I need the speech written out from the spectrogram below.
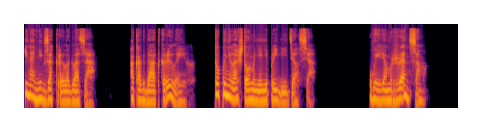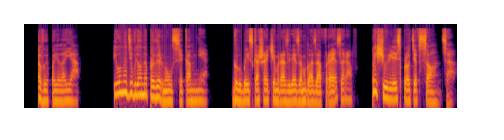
и на миг закрыла глаза. А когда открыла их, то поняла, что он мне не привиделся. «Уильям Ренсом?» — выпалила я. И он удивленно повернулся ко мне. Голубые с кошачьим разрезом глаза Фрезеров прищурились против солнца.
